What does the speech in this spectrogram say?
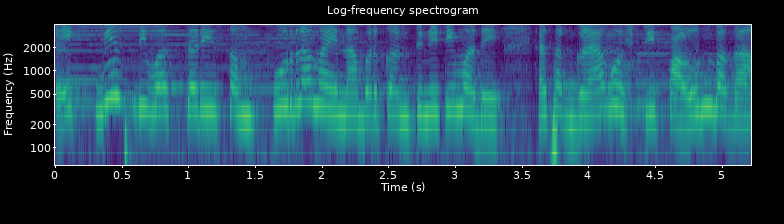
एकवीस दिवस तरी संपूर्ण महिनाभर कंटिन्युटीमध्ये ह्या सगळ्या गोष्टी पाळून बघा.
